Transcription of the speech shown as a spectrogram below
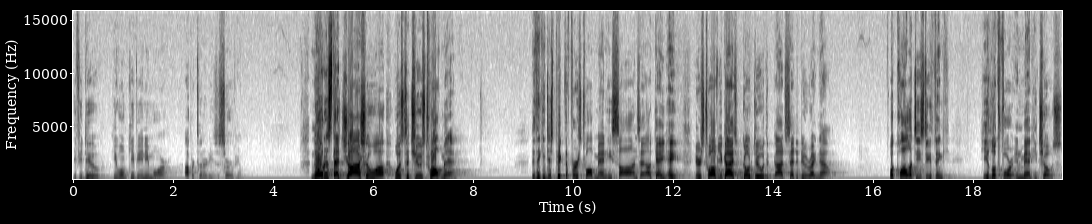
If you do, He won't give you any more opportunities to serve Him. Notice that Joshua was to choose 12 men. Do you think he just picked the first 12 men he saw and said, okay, hey, here's 12 you guys, go do what God said to do right now? What qualities do you think he looked for in men he chose?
